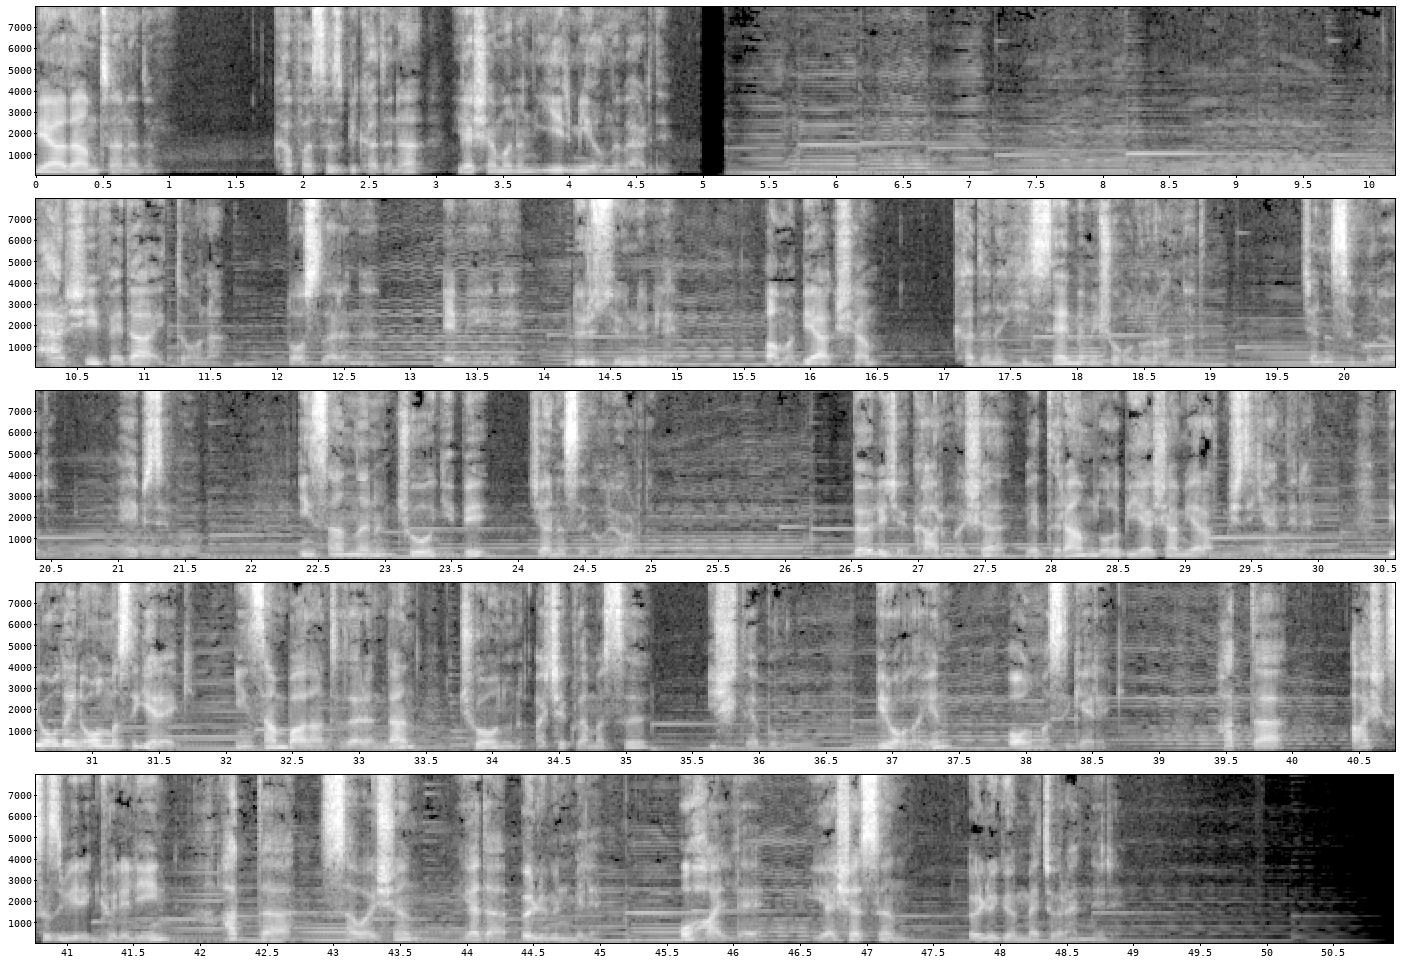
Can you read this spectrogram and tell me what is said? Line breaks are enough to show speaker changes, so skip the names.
Bir adam tanıdım. Kafasız bir kadına yaşamanın 20 yılını verdi. Her şeyi feda etti ona. Dostlarını, emeğini, dürüstlüğünü bile. Ama bir akşam kadını hiç sevmemiş olduğunu anladı. Canı sıkılıyordu. Hepsi bu. İnsanların çoğu gibi canı sıkılıyordu. Böylece karmaşa ve dram dolu bir yaşam yaratmıştı kendine. Bir olayın olması gerek. İnsan bağlantılarından çoğunun açıklaması işte bu. Bir olayın olması gerek. Hatta aşksız bir köleliğin, hatta savaşın ya da ölümün bile. O halde yaşasın ölü gömme törenleri.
